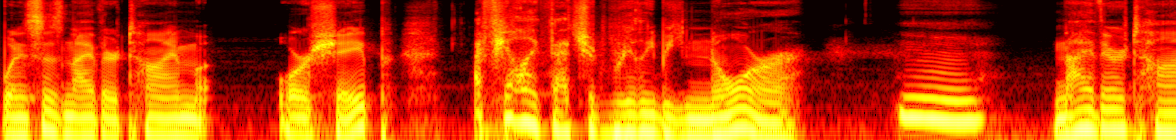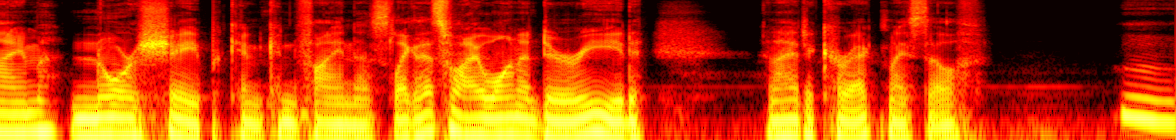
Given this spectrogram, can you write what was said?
When it says neither time or shape, I feel like that should really be nor. Hmm. Neither time nor shape can confine us. Like that's what I wanted to read, and I had to correct myself. Hmm.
